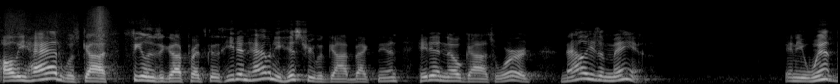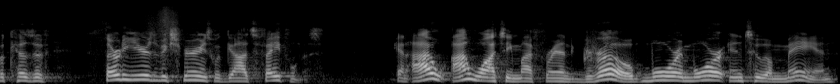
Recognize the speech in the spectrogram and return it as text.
all he had was God, feelings of God presence, because he didn't have any history with God back then. He didn't know God's word. Now he's a man. And he went because of 30 years of experience with God's faithfulness. And I, I'm watching my friend grow more and more into a man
